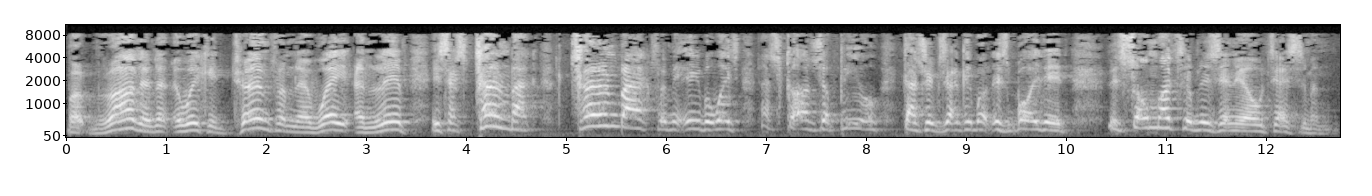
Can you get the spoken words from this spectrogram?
but rather that the wicked turn from their way and live. He says, turn back, turn back from your evil ways. That's God's appeal. That's exactly what this boy did. There's so much of this in the Old Testament.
